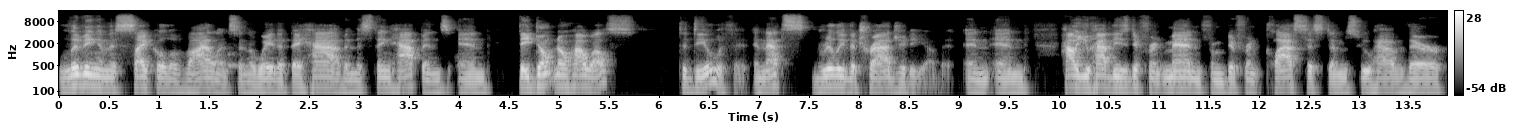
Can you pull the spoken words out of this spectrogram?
living in this cycle of violence in the way that they have. And this thing happens and they don't know how else to deal with it. And that's really the tragedy of it. And and how you have these different men from different class systems who have their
